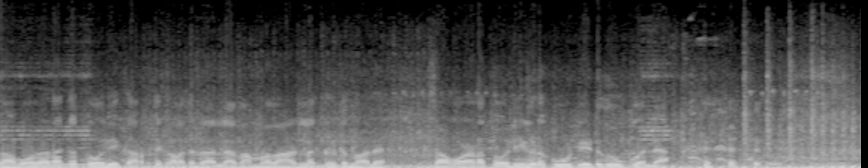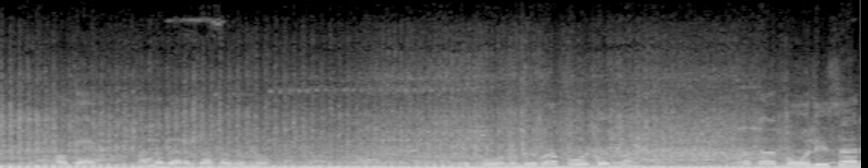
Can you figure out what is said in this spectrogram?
സവോളയുടെ ഒക്കെ തൊലി കറക്റ്റ് കളഞ്ഞിട്ടല്ല. നമ്മുടെ നാട്ടിലൊക്കെ കിട്ടുന്ന പോലെ സവോളയുടെ തൊലിയും കൂടെ കൂട്ടിയിട്ട് തൂക്കുമല്ല ഓക്കെ നല്ല തിരക്കാട്ടോ ഇതുണ്ടോ? ഇത് പോകുന്നുണ്ട്. ഇവിടെ പോയിട്ട് ഇപ്പം ഇവിടെ പോലീസുകാർ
